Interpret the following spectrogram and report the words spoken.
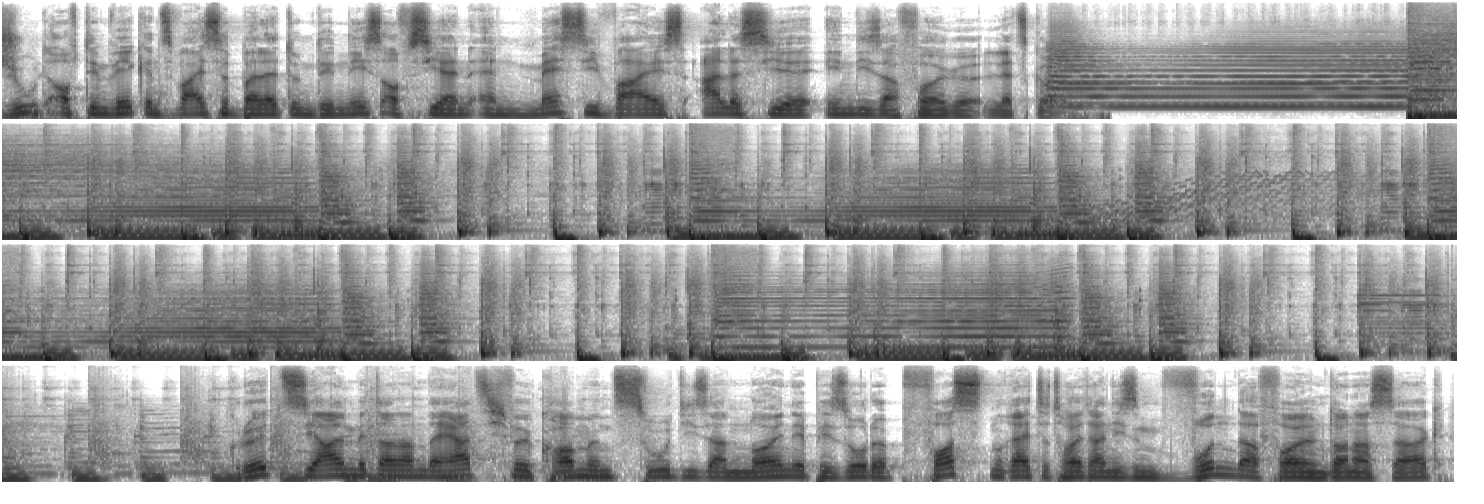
Jude auf dem Weg ins weiße Ballett und demnächst auf CNN. Messi weiß, alles hier in dieser Folge. Let's go. Grüezi miteinander, herzlich willkommen zu dieser neuen Episode Pfosten rettet heute an diesem wundervollen Donnerstag,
